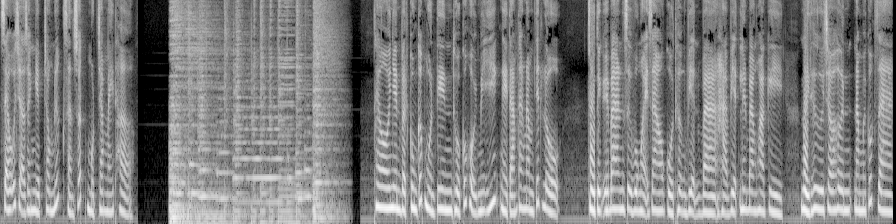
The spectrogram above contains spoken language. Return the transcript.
sẽ hỗ trợ doanh nghiệp trong nước sản xuất 100 máy thở. Theo nhân vật cung cấp nguồn tin thuộc Quốc hội Mỹ ngày 8 tháng 5 tiết lộ, Chủ tịch Ủy ban Sự vụ Ngoại giao của Thượng viện và Hạ viện Liên bang Hoa Kỳ gửi thư cho hơn 50 quốc gia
